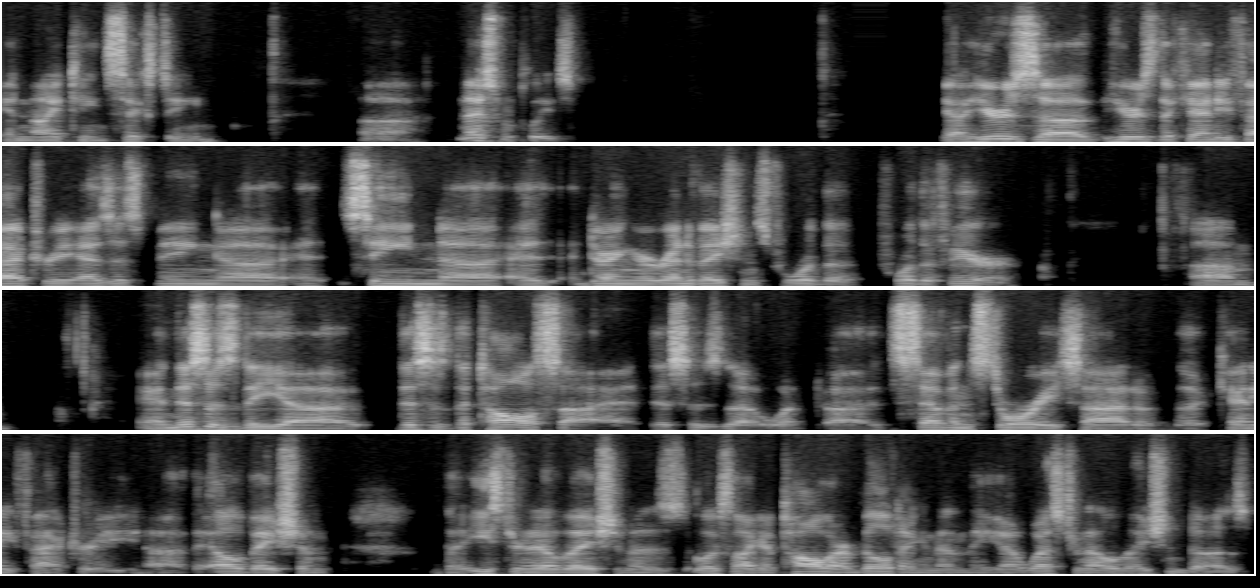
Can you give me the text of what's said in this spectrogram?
in 1916. Uh, next one, please. Yeah, here's uh, here's the candy factory as it's being uh, seen uh, as, during the renovations for the for the fair. Um, and this is the uh, this is the tall side. This is the what uh, seven story side of the candy factory. Uh, the elevation the eastern elevation is looks like a taller building than the uh, western elevation does.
